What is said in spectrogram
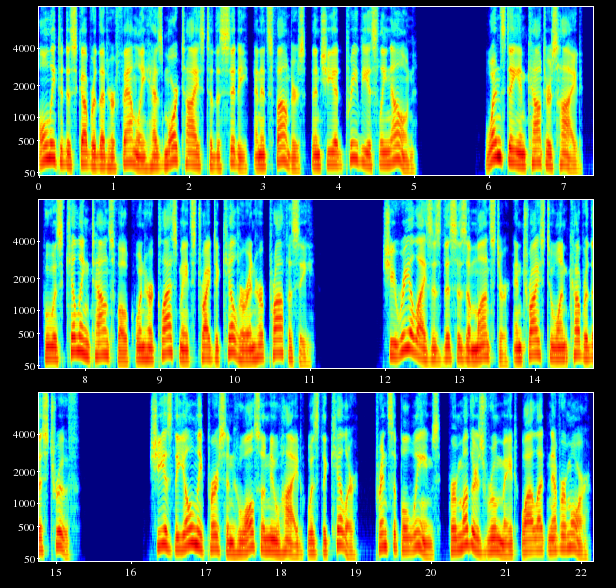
only to discover that her family has more ties to the city and its founders than she had previously known. Wednesday encounters Hyde, who was killing townsfolk when her classmates tried to kill her in her prophecy. She realizes this is a monster and tries to uncover this truth. She is the only person who also knew Hyde was the killer, Principal Weems, her mother's roommate while at Nevermore.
